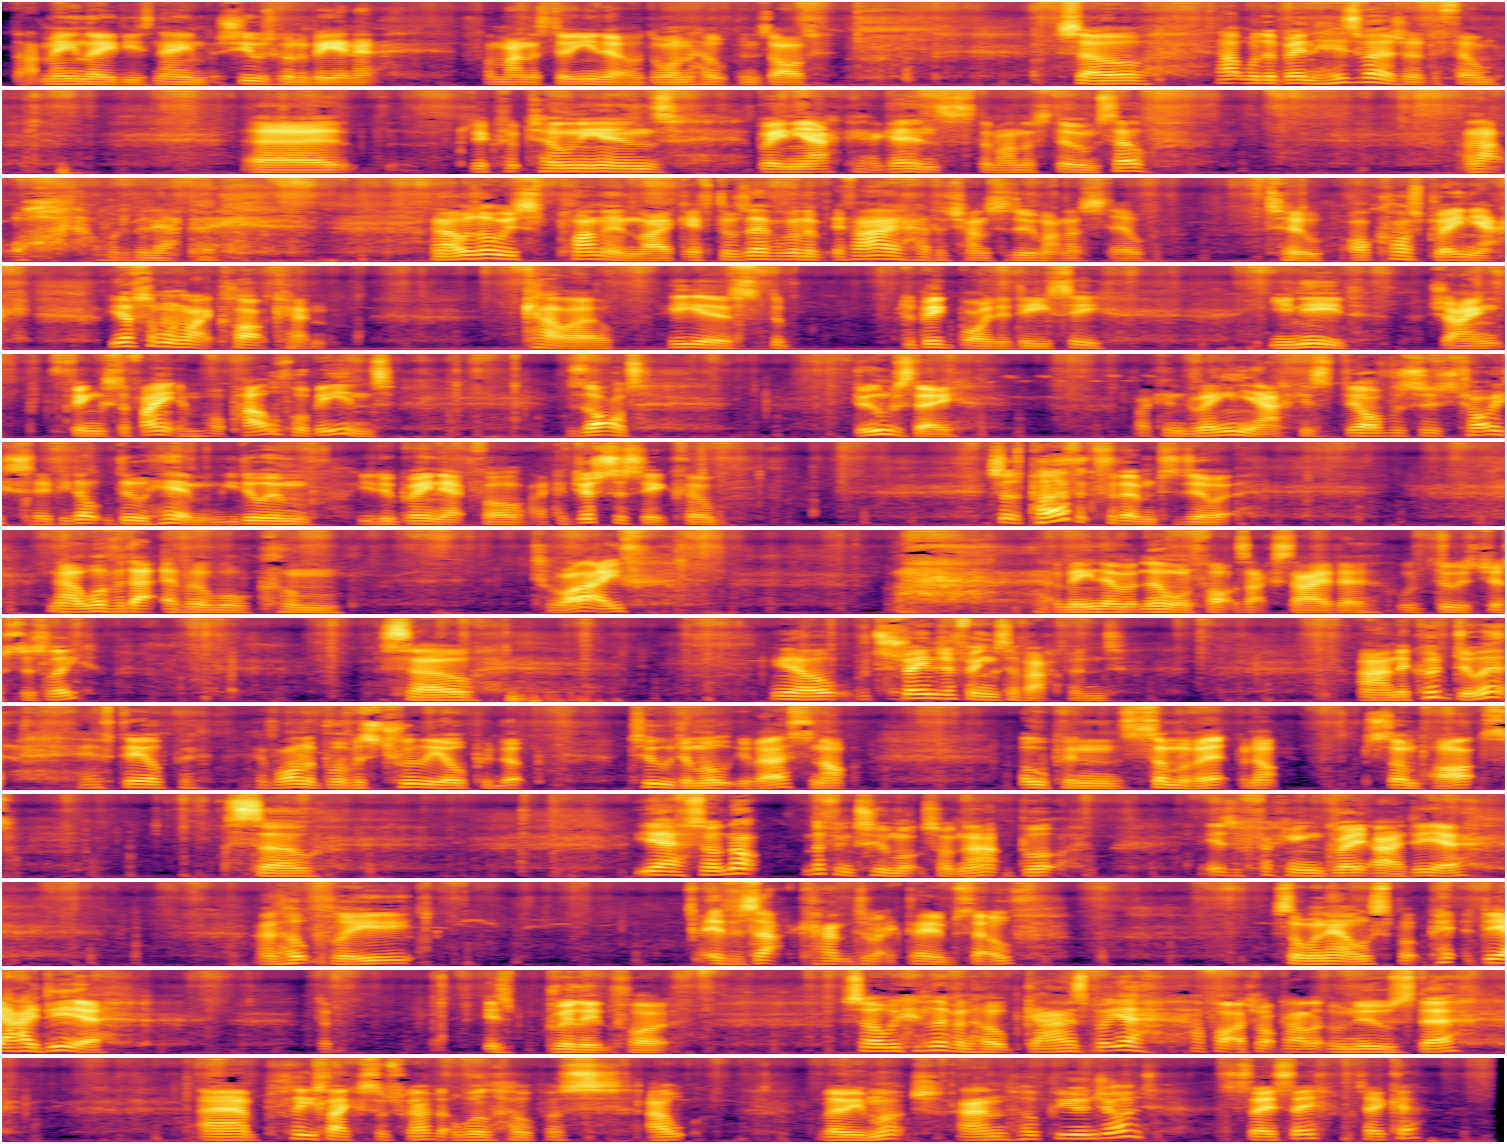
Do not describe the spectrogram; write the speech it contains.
that main lady's name, but she was going to be in it Man of Steel, you know, the one helping Zod. So that would have been his version of the film. Uh, the Kryptonians, Brainiac against the Man of Steel himself. And that, oh, that would have been epic. And I was always planning, like, if there was ever going to, if I had a chance to do Man of Steel 2, or of course Brainiac, you have someone like Clark Kent, Kal-El, he is the, the big boy to DC. You need giant things to fight him, or powerful beings. Zod, Doomsday, fucking Brainiac is the obvious choice. If you don't do him, you do him, you do Brainiac for like a Justice League film. So it's perfect for them to do it. Now, whether that ever will come to life, I mean, no, no one thought Zack Snyder would do his Justice League. So, you know, stranger things have happened, and they could do it if they open if Warner Brothers truly opened up to the multiverse, not open some of it, but not some parts. So, yeah, so not nothing too much on that, but it's a fucking great idea. And hopefully, if Zack can't direct it himself, someone else, but the idea is brilliant for it. So we can live in hope, guys. But yeah, I thought I'd drop that little news there. Um, please like and subscribe, that will help us out very much and hope you enjoyed. Stay safe, take care.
